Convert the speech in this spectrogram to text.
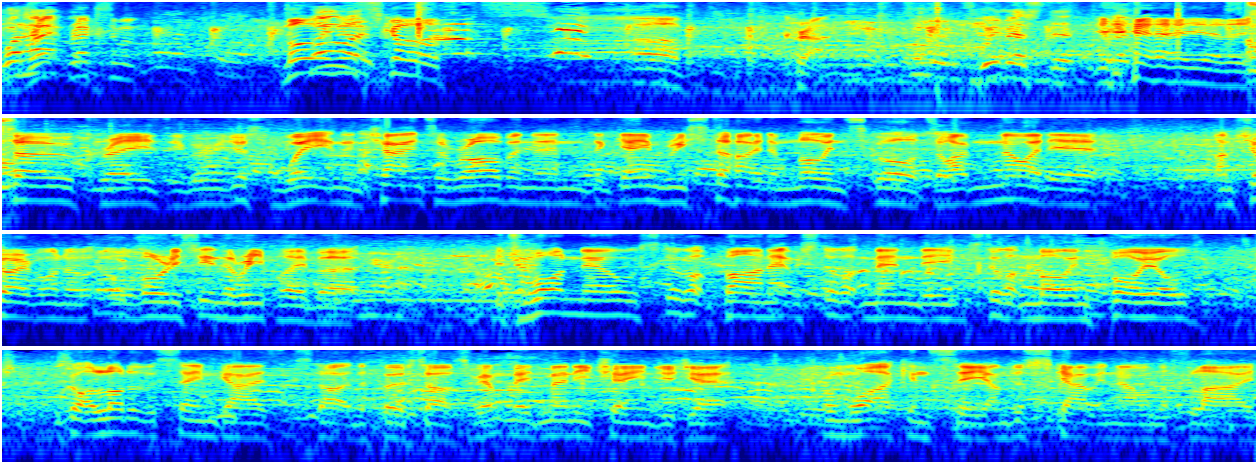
What Re- happened? Wrexham. Mullin has Mullin! scored. Oh crap. We missed it. Yeah, yeah, they're so crazy. We were just waiting and chatting to Rob, and then the game restarted and Mullin scored. So I have no idea. I'm sure everyone will will have already seen the replay, but it's 1 0. We've still got Barnett, we've still got Mendy, we've still got Mullin, Boyle. We've got a lot of the same guys that started the first half, so we haven't made many changes yet. From what I can see, I'm just scouting now on the fly.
